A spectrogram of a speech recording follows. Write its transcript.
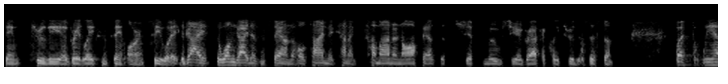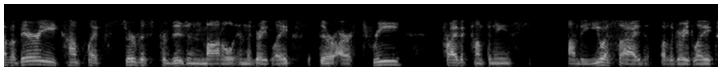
same through the uh, Great Lakes and St. Lawrence Seaway. The guy, the one guy doesn't stay on the whole time. They kind of come on and off as the ship moves geographically through the system. But we have a very complex service provision model in the Great Lakes. There are three private companies on the U.S. side of the Great Lakes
